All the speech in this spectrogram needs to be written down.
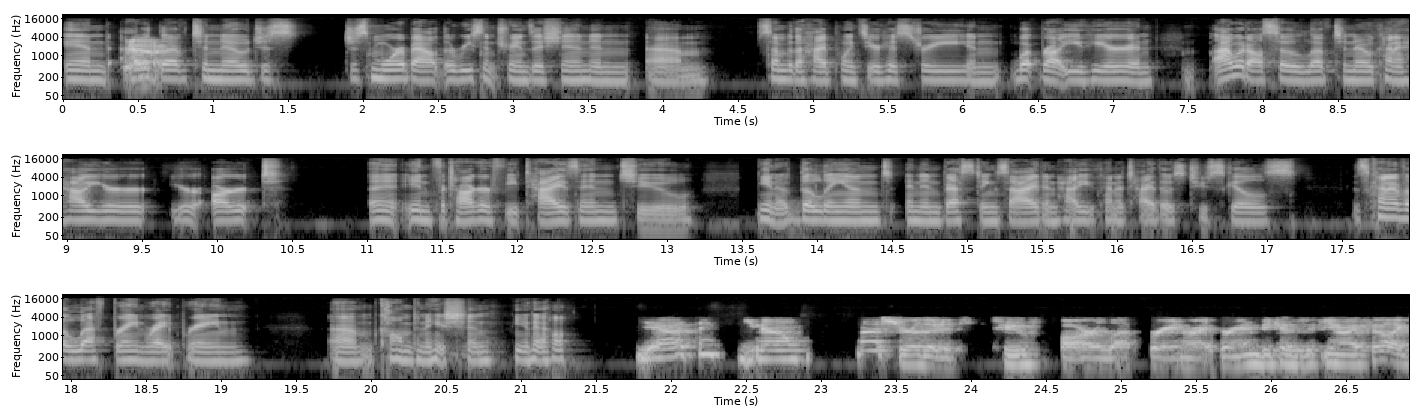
and yeah. I would love to know just just more about the recent transition and um, some of the high points of your history and what brought you here. And I would also love to know kind of how your your art uh, in photography ties into you know the land and investing side and how you kind of tie those two skills. It's kind of a left brain right brain um, combination, you know. Yeah, I think you know I'm not sure that it's too far left brain, right brain, because, you know, I feel like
